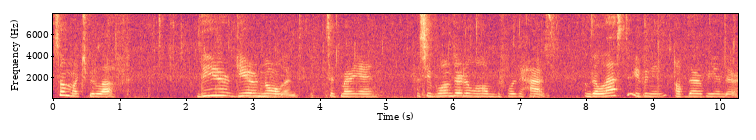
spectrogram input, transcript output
so much beloved. Dear, dear Norland, said Marianne, as she wandered along before the house on the last evening of their being there.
